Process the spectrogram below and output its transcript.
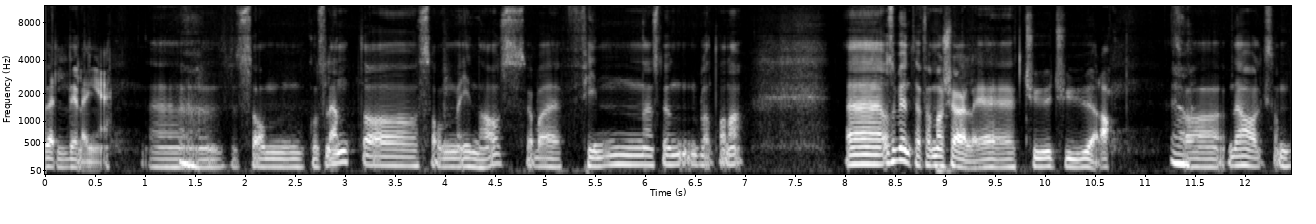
veldig lenge. Eh, som konsulent og som inhouse. Jobba i Finn en stund, blant annet. Eh, og så begynte jeg for meg sjøl i 2020, da. Så Ja. det har liksom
